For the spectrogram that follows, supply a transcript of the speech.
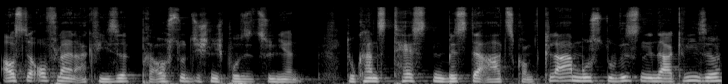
aus der Offline-Akquise brauchst du dich nicht positionieren. Du kannst testen, bis der Arzt kommt. Klar musst du wissen in der Akquise,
